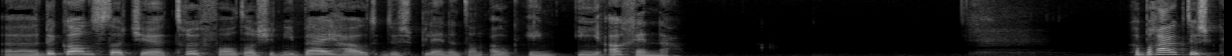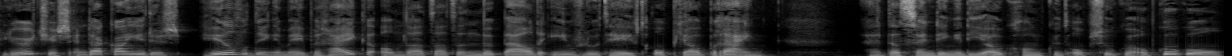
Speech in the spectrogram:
uh, de kans dat je terugvalt als je het niet bijhoudt. Dus plan het dan ook in in je agenda. Gebruik dus kleurtjes en daar kan je dus heel veel dingen mee bereiken, omdat dat een bepaalde invloed heeft op jouw brein. Uh, dat zijn dingen die je ook gewoon kunt opzoeken op Google.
